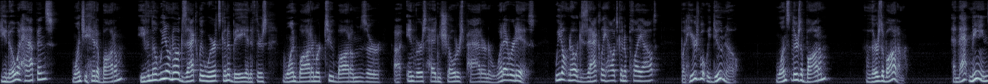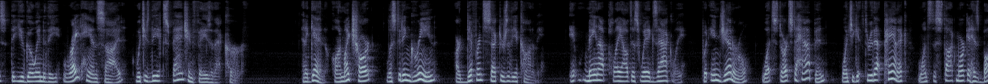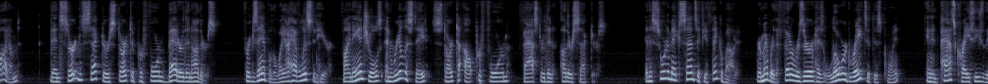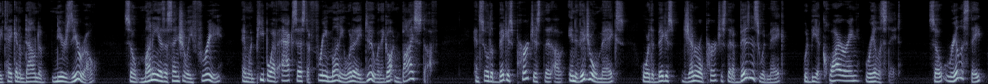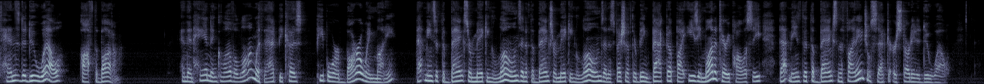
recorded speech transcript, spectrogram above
Do you know what happens once you hit a bottom? Even though we don't know exactly where it's going to be and if there's one bottom or two bottoms or uh, inverse head and shoulders pattern or whatever it is, we don't know exactly how it's going to play out, but here's what we do know. Once there's a bottom, there's a bottom. And that means that you go into the right hand side, which is the expansion phase of that curve. And again, on my chart, listed in green, are different sectors of the economy. It may not play out this way exactly, but in general, what starts to happen once you get through that panic, once the stock market has bottomed, then certain sectors start to perform better than others. For example, the way I have listed here, financials and real estate start to outperform faster than other sectors. And this sort of makes sense if you think about it. Remember, the Federal Reserve has lowered rates at this point, and in past crises, they've taken them down to near zero. So money is essentially free. And when people have access to free money, what do they do? Well, they go out and buy stuff. And so the biggest purchase that an individual makes or the biggest general purchase that a business would make would be acquiring real estate. So real estate tends to do well off the bottom. And then hand in glove along with that, because people are borrowing money, that means that the banks are making loans. And if the banks are making loans, and especially if they're being backed up by easy monetary policy, that means that the banks and the financial sector are starting to do well.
